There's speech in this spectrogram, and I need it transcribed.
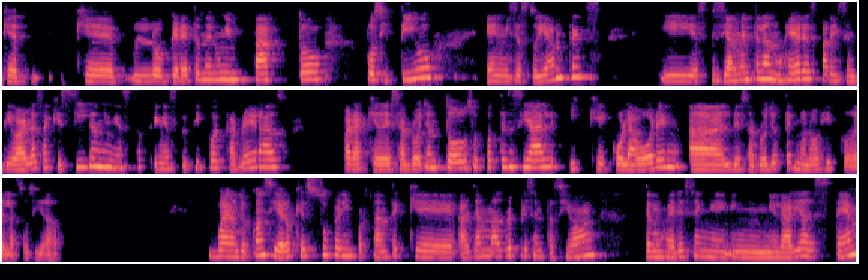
que, que logré tener un impacto positivo en mis estudiantes y especialmente en las mujeres para incentivarlas a que sigan en, en este tipo de carreras, para que desarrollen todo su potencial y que colaboren al desarrollo tecnológico de la sociedad. Bueno, yo considero que es súper importante que haya más representación de mujeres en, el área de STEM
